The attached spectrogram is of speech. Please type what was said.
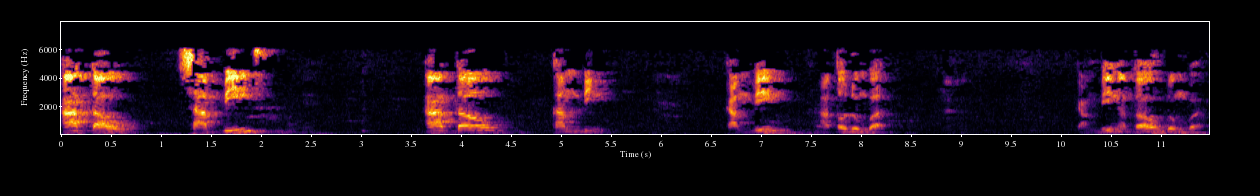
atau sapi atau kambing. Kambing atau domba. Kambing atau domba.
